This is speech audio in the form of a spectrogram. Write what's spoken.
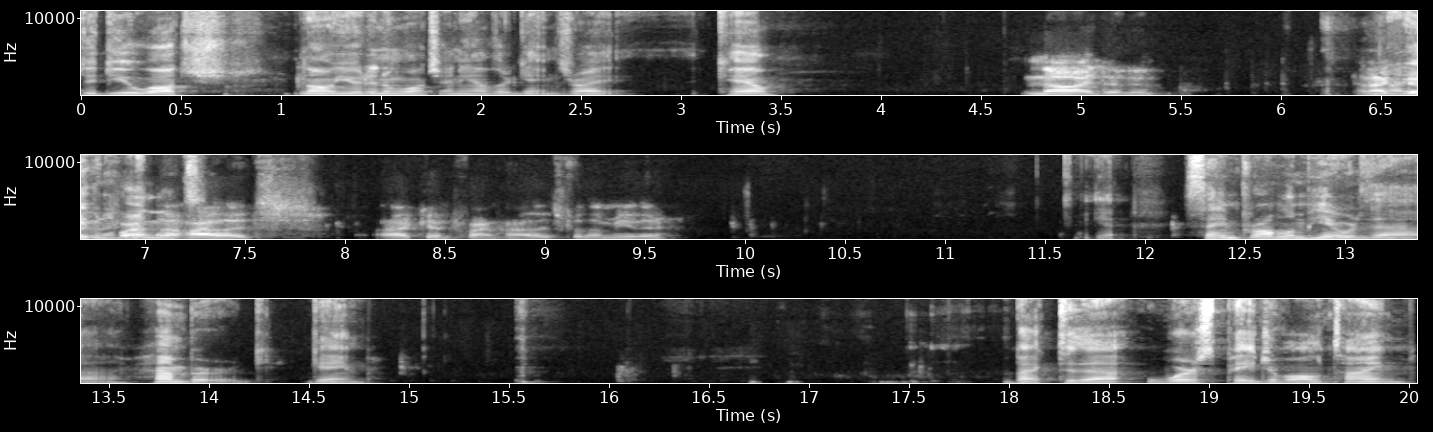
Did you watch? No, you didn't watch any other games, right, Kayle? No, I didn't. And I couldn't find highlights? the highlights. I couldn't find highlights for them either. Yeah, same problem here with the Hamburg game. Back to the worst page of all time.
